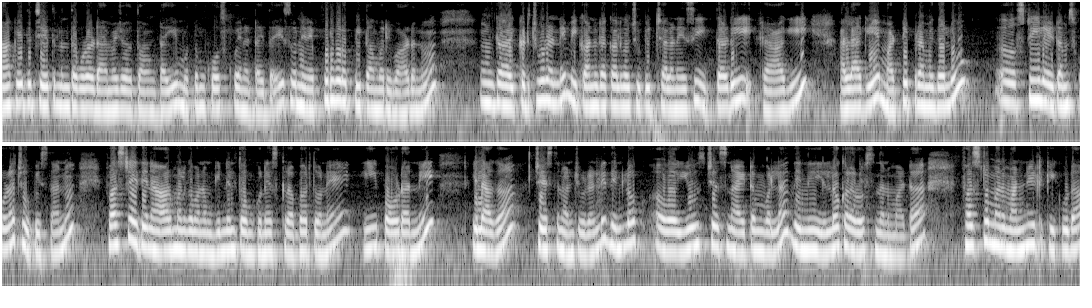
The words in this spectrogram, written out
నాకైతే చేతులంతా కూడా డ్యామేజ్ అవుతూ ఉంటాయి. మొత్తం కోసుకుపోయినట్టు అవుతాయి. సో నేను ఎప్పుడు కూడా పీతాంబరి వాడను. ఇంకా ఇక్కడ చూడండి మీకు అన్ని రకాలుగా చూపించాలనేసి ఇత్తడి రాగి అలాగే మట్టి ప్రమిదలు స్టీల్ ఐటమ్స్ కూడా చూపిస్తాను. ఫస్ట్ అయితే నార్మల్గా మనం గిన్నెలు తోముకునే స్క్రబ్బర్తోనే ఈ పౌడర్ని ఇలాగా చేస్తున్నాను చూడండి. దీంట్లో యూజ్ చేసిన ఐటమ్ వల్ల దీన్ని ఎల్లో కలర్ వస్తుందనమాట ఫస్ట్ మనం అన్నిటికీ కూడా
